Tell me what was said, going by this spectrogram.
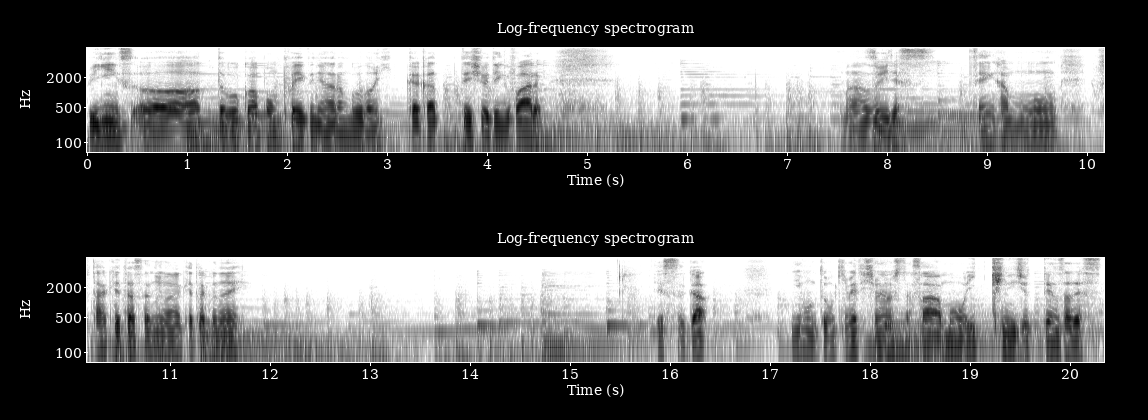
ウィギンス。おーっと、ここはポンプフェイクにアロン・ゴードン引っかかってシューティングファール。まずいです。前半もう2桁差には開けたくない。ですが2本とも決めてしまいましたさあもう一気に10点差です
